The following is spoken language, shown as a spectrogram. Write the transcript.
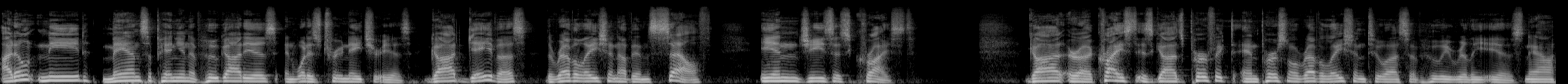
I don't need man's opinion of who God is and what his true nature is. God gave us the revelation of himself in Jesus Christ. God or uh, Christ is God's perfect and personal revelation to us of who he really is. Now,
